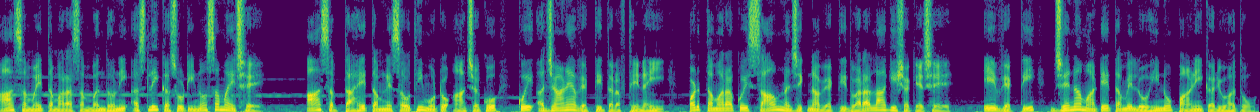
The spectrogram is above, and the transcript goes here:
આ સમય તમારા સંબંધોની અસલી કસોટીનો સમય છે. આ સપ્તાહે તમને સૌથી મોટો આંચકો કોઈ અજાણ્યા વ્યક્તિ તરફથી નહીં, પણ તમારા કોઈ સાવ નજીકના વ્યક્તિ દ્વારા લાગી શકે છે. એ વ્યક્તિ જેના માટે તમે લોહીનું પાણી કર્યું હતું,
